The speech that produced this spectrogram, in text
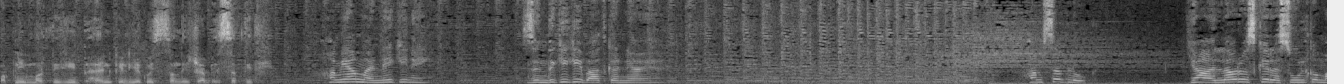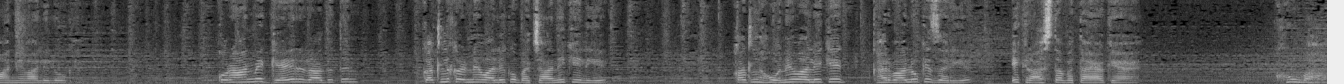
अपनी मरती हुई बहन के लिए कोई संदेशा भेज सकती थी। हम यहाँ मरने की नहीं ज़िंदगी की बात करने आए हैं। हम सब लोग यहाँ अल्लाह और उसके रसूल को मानने वाले लोग हैं। कुरान में गैर इरादतन कत्ल करने वाले को बचाने के लिए कत्ल होने वाले के घर वालों के ज़रिए एक रास्ता बताया गया है। खून बहा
